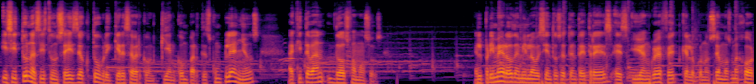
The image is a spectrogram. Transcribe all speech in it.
Y si tú naciste un 6 de octubre y quieres saber con quién compartes cumpleaños, aquí te van dos famosos. El primero, de 1973, es Ian Griffith, que lo conocemos mejor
